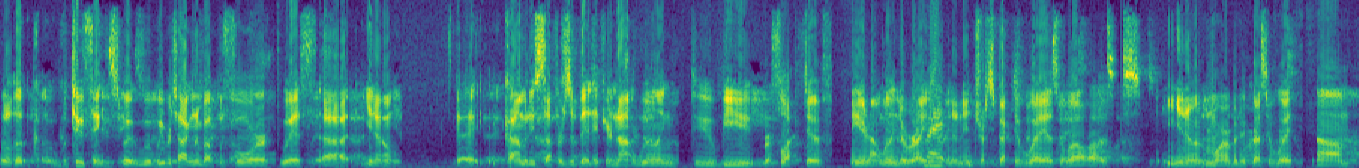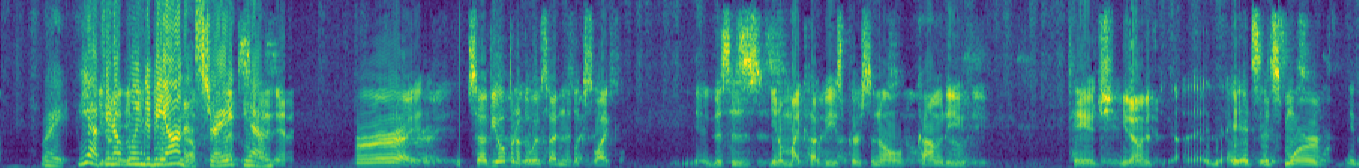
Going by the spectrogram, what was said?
well, look, two things. We, we we were talking about before with, uh, you know, comedy suffers a bit if you're not willing to be reflective and you're not willing to write Right. in an introspective way as well as, you know, more of an aggressive way. Um, Right. Yeah. If you you're not willing to be honest, right? Yeah. and- right. So if you open up the website and it looks like this is, you know, Mike Huckabee's personal comedy page, you know, it, it's it's more it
